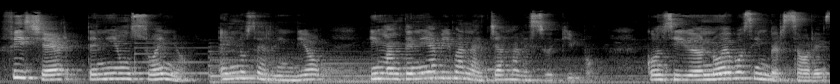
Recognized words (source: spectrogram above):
Fisher tenía un sueño. Él no se rindió y mantenía viva la llama de su equipo. Consiguió nuevos inversores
